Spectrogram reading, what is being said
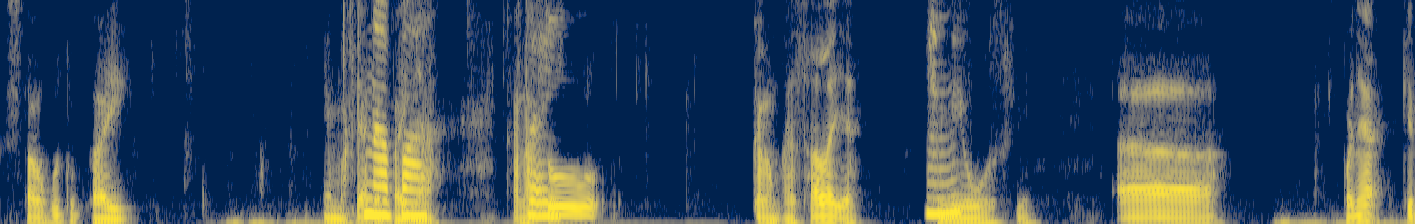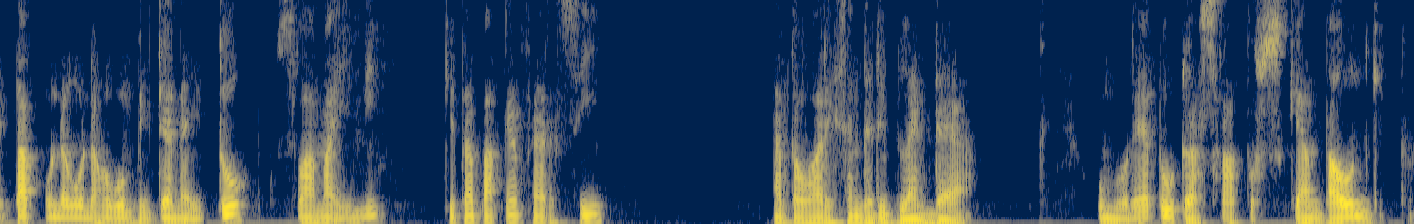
setahu tuh baik yang masih ada Kenapa? baiknya karena Baik. tuh kalau nggak salah ya Hmm. Cemiu sih eh pokoknya kitab undang-undang hukum pidana itu selama ini kita pakai versi atau warisan dari Belanda umurnya tuh udah 100 sekian tahun gitu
